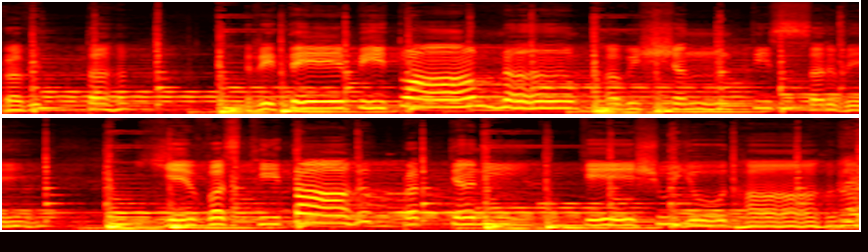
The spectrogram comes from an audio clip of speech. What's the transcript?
प्रवृत्तः। ऋतेऽपि त्वां न भविष्यन्ति सर्वे। ये वस्थिताः प्रत्यनीकेषु योधाः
